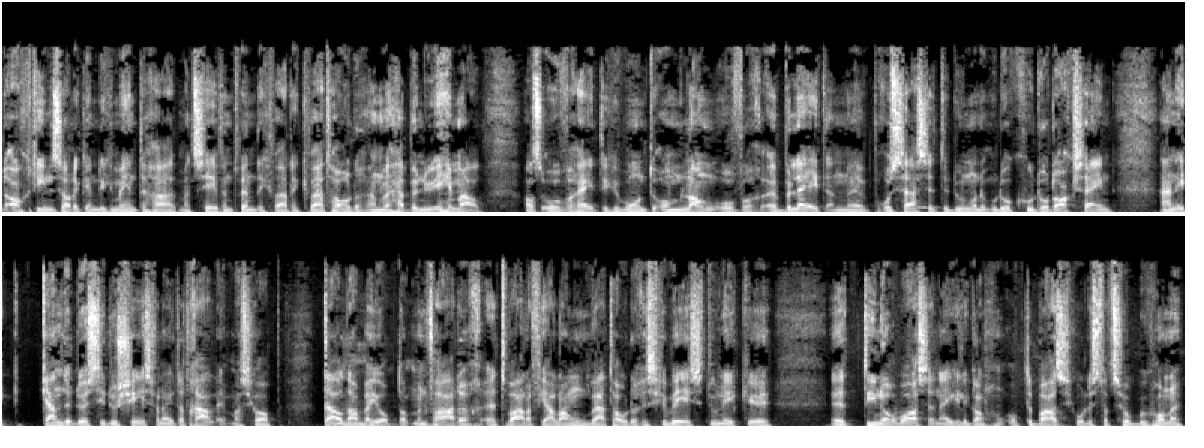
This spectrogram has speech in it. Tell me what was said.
met 18 zat ik in de gemeenteraad, met 27 werd ik wethouder. En we hebben nu eenmaal als overheid de gewoonte om lang over uh, beleid en uh, processen te doen. Want het moet ook goed doordacht zijn. En ik kende dus die dossiers vanuit het raadlidmaatschap. Tel mm. daarbij op dat mijn vader uh, 12 jaar lang wethouder is geweest toen ik tiener was. En eigenlijk al op de basisschool is dat zo begonnen.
